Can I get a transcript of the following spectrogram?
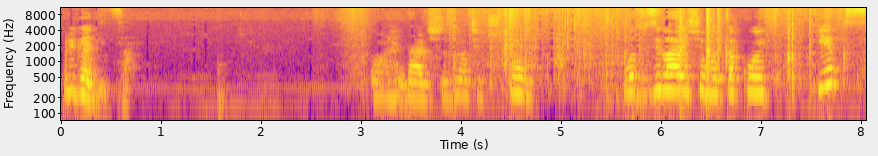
Пригодится. Ой, дальше, значит, что? Вот взяла еще вот такой кекс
